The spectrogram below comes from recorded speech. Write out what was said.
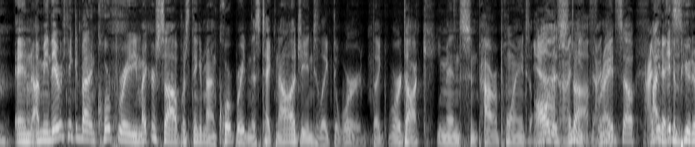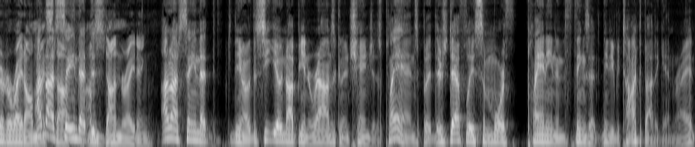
And I mean, they were thinking about incorporating, Microsoft was thinking about incorporating this technology into like the Word, like Word documents and PowerPoint, all this I need- stuff, I right? need- so I need a computer to write all my I'm not stuff. saying that I'm this- done writing. I'm not saying that, you know, the CEO not being around is going to change his plans, but there's definitely some more th- planning and things that need to be talked about again, right?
